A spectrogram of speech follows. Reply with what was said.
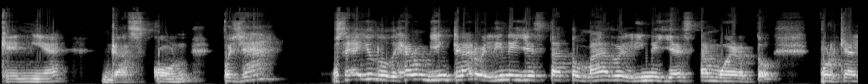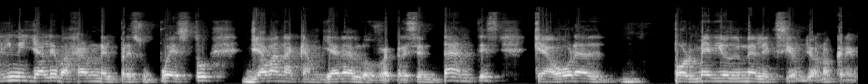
Kenia Gascón, pues ya o sea, ellos lo dejaron bien claro, el INE ya está tomado, el INE ya está muerto, porque al INE ya le bajaron el presupuesto, ya van a cambiar a los representantes, que ahora por medio de una elección, yo no creo.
